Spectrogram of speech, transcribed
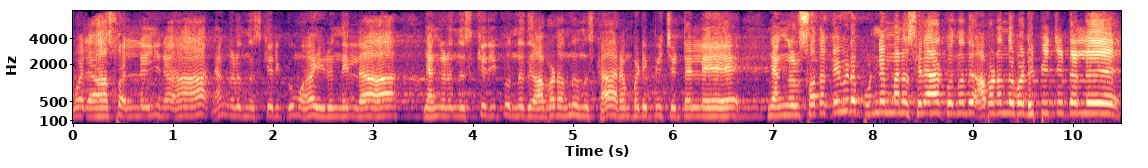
വലാ സ്വല്ലൈന. ഞങ്ങൾ നിസ്കരിക്കുമായിരുന്നില്ല. ഞങ്ങൾ നിസ്കരിക്കുന്നത് അവിടെ നിന്ന് നിസ്കാരം പഠിപ്പിച്ചിട്ടല്ലേ? ഞങ്ങൾ സ്വതക്കയുടെ പുണ്യം മനസ്സിലാക്കുന്നത് അവിടെ നിന്ന് പഠിപ്പിച്ചിട്ടല്ലേ?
